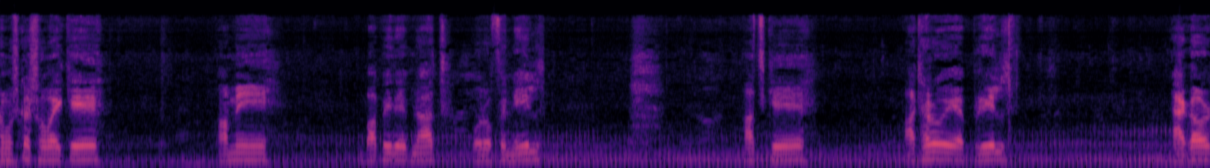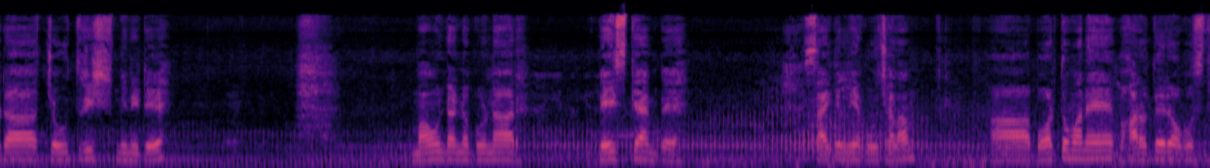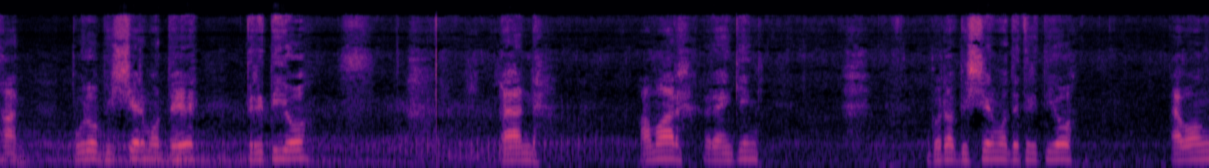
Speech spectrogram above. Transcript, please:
নমস্কার সবাইকে। আমি বাপি দেবনাথ, ওরফে নীল। আজকে আঠারোই এপ্রিল, এগারোটা চৌত্রিশ মিনিটে মাউন্ট অন্নপূর্ণার বেস ক্যাম্পে সাইকেল নিয়ে পৌঁছালাম। বর্তমানে ভারতের অবস্থান পুরো বিশ্বের মধ্যে তৃতীয়। অ্যান্ড আমার র্যাঙ্কিং গোটা বিশ্বের মধ্যে তৃতীয় এবং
